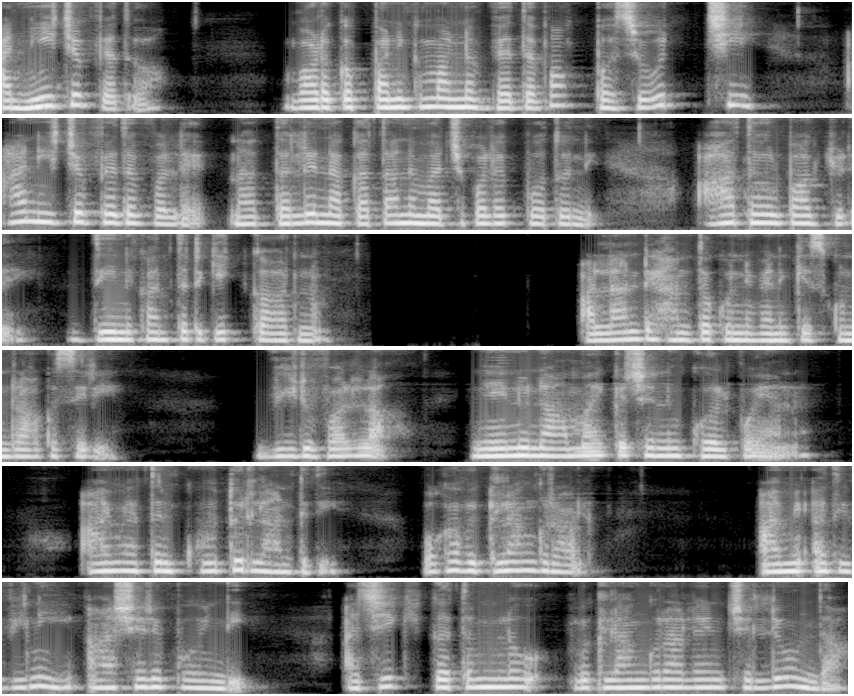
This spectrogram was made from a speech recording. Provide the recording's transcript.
ఆ నీచ వెధవ? వాడొక పనికిమన్న వెధవ పశువు? చీ ఆ నీచ వెధవ వల్లే నా తల్లి నా గతాన్ని మర్చిపోలేకపోతుంది. ఆ దౌర్భాగ్యుడే దీనికంతటికి కారణం. అలాంటి హంతకుని వెనకేసుకుని రాకు సిరి. వీడి వల్ల నేను నా అమాయక చెల్లిని కోల్పోయాను. ఆమె అతని కూతురు లాంటిది. ఒక వికలాంగురాలు. ఆమె అది విని ఆశ్చర్యపోయింది. అజయ్కి గతంలో వికలాంగురాలైన చెల్లి ఉందా?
